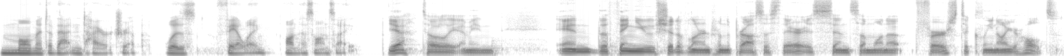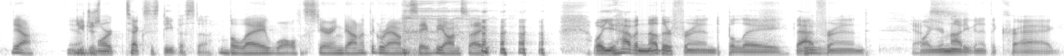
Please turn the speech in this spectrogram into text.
moment of that entire trip was failing on this on site. Yeah, totally. I mean, and the thing you should have learned from the process there is send someone up first to clean all your holds. Yeah. Yeah, You just more Texas Diva stuff. belay while staring down at the ground, save the on site. well, you have another friend, belay that Ooh. friend while you're not even at the crag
